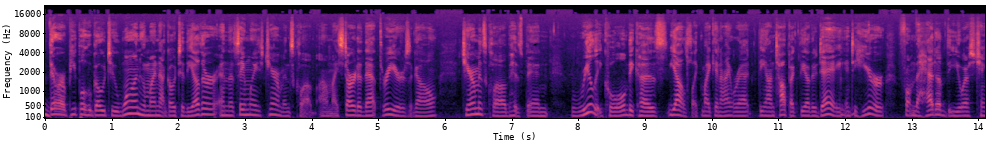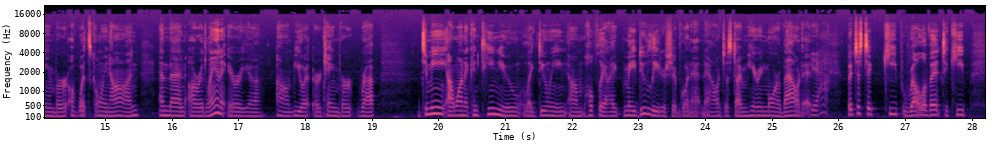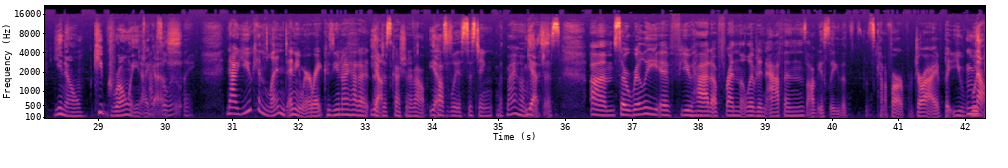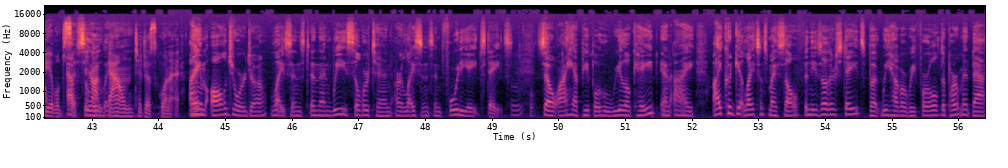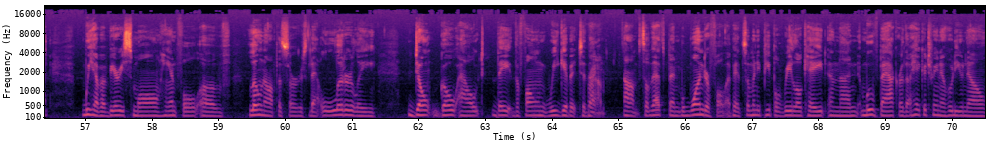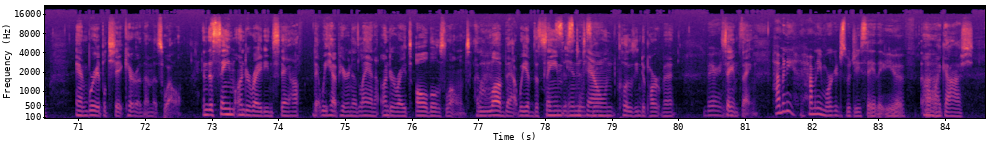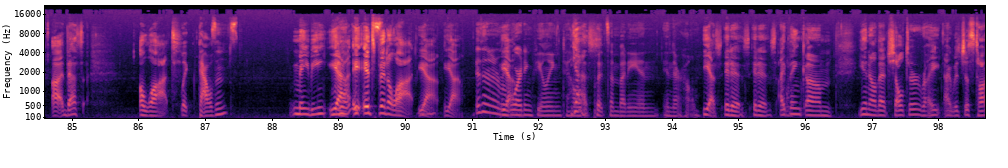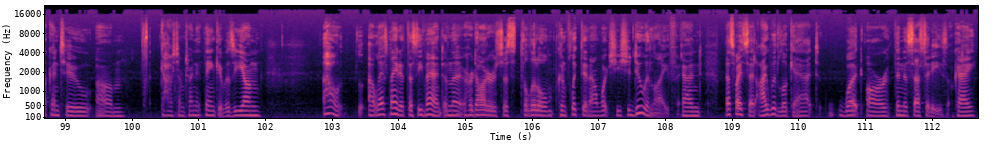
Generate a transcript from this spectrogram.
There are people who go to one who might not go to the other, and the same way as Chairman's Club. Um, I started that three years ago. Chairman's Club has been really cool because, yeah, it's like Mike and I were at the On Topic the other day, and to hear from the head of the U.S. Chamber of what's going on, and then our Atlanta area um, U.S. or Chamber rep, to me, I want to continue like doing. Um, hopefully, I may do leadership Gwinnett now. Just I'm hearing more about it. Yeah. But just to keep relevant, to keep you know, keep growing. I guess. Absolutely. Now you can lend anywhere, right? Because you and I had a, a discussion about Yes. possibly assisting with my home Yes. purchase. Um, so really, if you had a friend that lived in Athens, obviously that's, that's kind of far of a drive, but you would No, be able to. sit- You're not bound to just Gwinnett. I am all Georgia licensed, and then we Silverton are licensed in 48 states. So I have people who relocate, and I I could get licensed myself in these other states, but we have a referral department that we have a very small handful of loan officers that literally don't go out. They the phone we give it to them. Um, so that's been wonderful. I've had so many people relocate and then move back, or the hey Katrina, who do you know? And we're able to take care of them as well. And the same underwriting staff that we have here in Atlanta underwrites all those loans. I love that. We have the same in-town closing department. Very same nice. thing. How many how many mortgages would you say that you have? Oh uh, my gosh, uh, that's a lot. Like thousands? Maybe, yeah. Really? It, it's been a lot. Yeah, yeah. Isn't it a Yeah. rewarding feeling to help Yes. put somebody in in their home? Yes, it is. It is. I think, um, you know, that shelter, right? I was just talking to, um, gosh, I'm trying to think. It was a young, oh, uh, last night at this event, and the, her daughter is just a little conflicted on what she should do in life. And that's why I said I would look at what are the necessities, okay?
